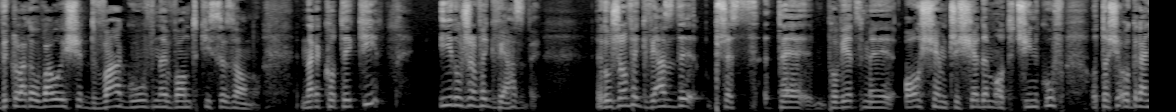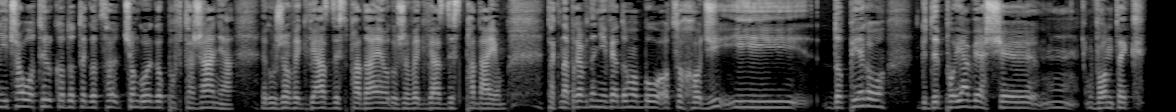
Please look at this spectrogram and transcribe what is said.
wyklarowały się dwa główne wątki sezonu. Narkotyki i różowe gwiazdy. Różowe Gwiazdy przez te powiedzmy 8 czy 7 odcinków to się ograniczało tylko do tego ciągłego powtarzania. Różowe Gwiazdy spadają, różowe Gwiazdy spadają. Tak naprawdę nie wiadomo było o co chodzi i dopiero gdy pojawia się mm, wątek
